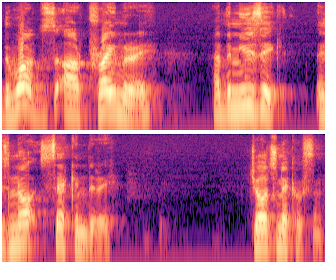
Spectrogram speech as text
The words are primary and the music is not secondary. George Nicholson.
